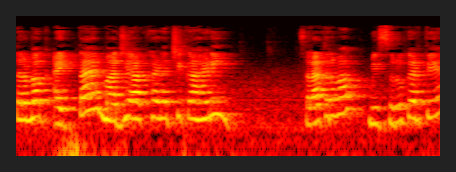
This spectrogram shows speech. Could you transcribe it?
तर मग ऐकताय माझी आखाड्याची कहाणी? चला तर मग मी सुरू करते.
